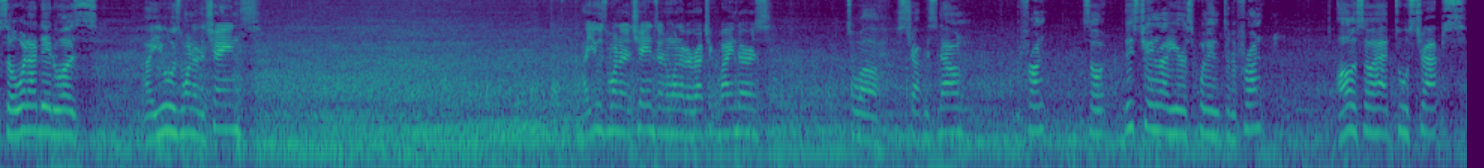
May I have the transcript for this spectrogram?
So what I did was, I used one of the chains. I used one of the chains and one of the ratchet binders to uh, strap this down the front. So this chain right here is pulling to the front also had two straps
